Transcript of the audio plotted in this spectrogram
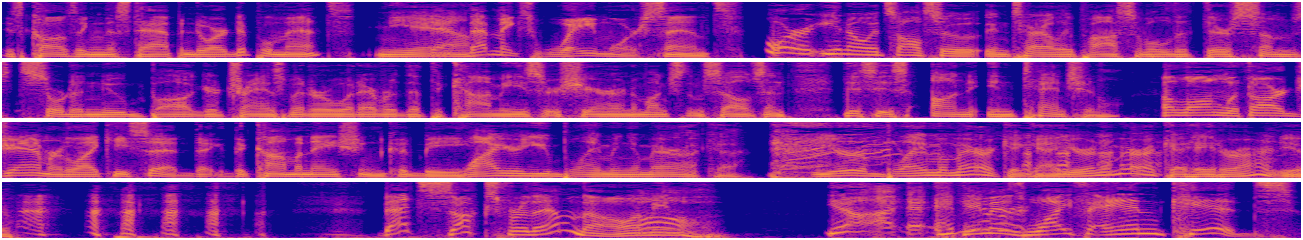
is causing this to happen to our diplomats. Yeah. yeah. that makes way more sense. Or you know, it's also entirely possible that there's some sort of new bug or transmitter or whatever that the commies are sharing amongst themselves, and this is unintentional. Along with our jammer, like he said, the, the combination could be. Why are you blaming America? You're a blame America guy. You're an America hater, aren't you? that sucks for them, though. I mean, oh. you know, have him, ever, his wife, and kids.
